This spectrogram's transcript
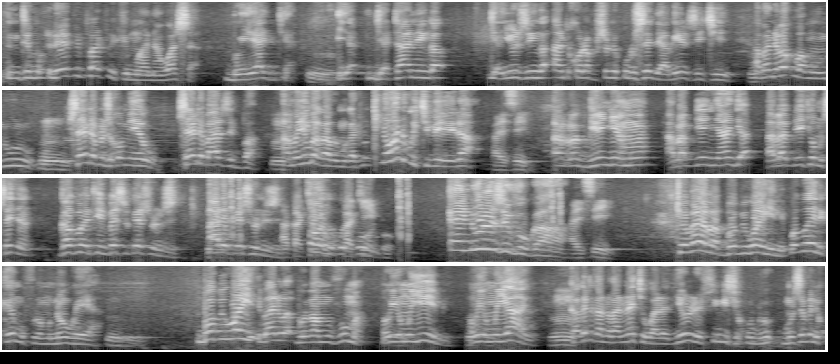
Nti levi patrick mwana wasa bwe yajja ya- yataninga yayuzinga anticorruption crusade agensi ki? Aba ne bakuba mu ndulu Mm. sente muzikomyewo sente bazibba. Amayumba gaabwe mugatundu nowani bwe kibeera. I see. ababbi ennyama ababbi ennyanja ababbi ekyomusajja government investigations allegations Akakiiko on- ku kakiiko. endulu zivuga. I see. kyobalaba bobi wine bobi wine came from nowhere. Bobi wine bali ba- bwe bamuvuma oyo muyimbi oyo muyayi Mm. kakati kano she could do- museveni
